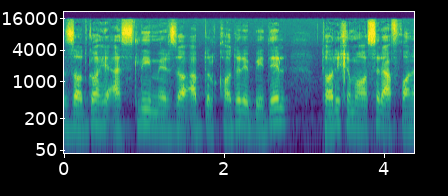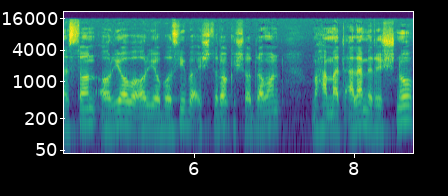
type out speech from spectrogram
زادگاه اصلی مرزا عبدالقادر بیدل تاریخ معاصر افغانستان آریا و آریابازی و اشتراک شادروان محمد علم رشنو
